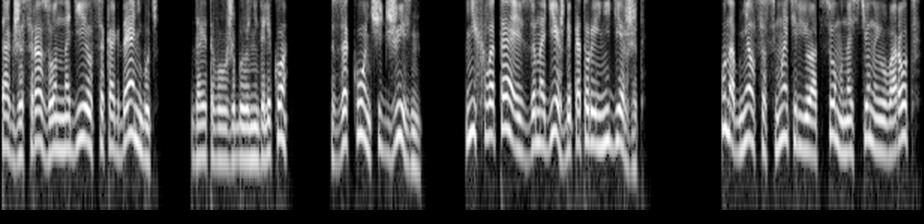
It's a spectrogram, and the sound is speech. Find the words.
также сразу он надеялся когда-нибудь, до этого уже было недалеко, закончить жизнь, не хватаясь за надежды, которые не держит. Он обнялся с матерью, отцом и Настеной у ворот,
